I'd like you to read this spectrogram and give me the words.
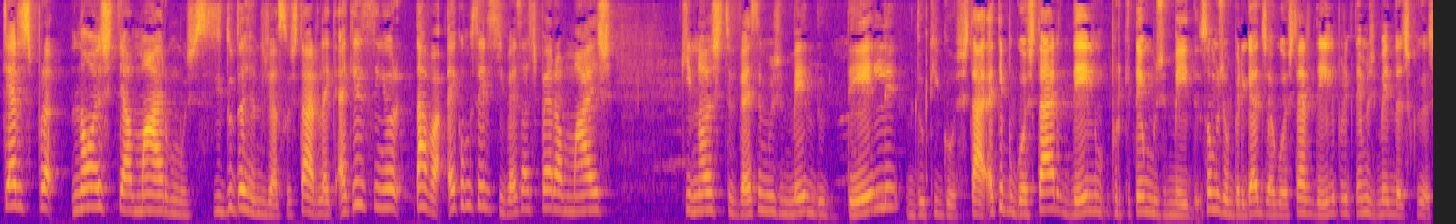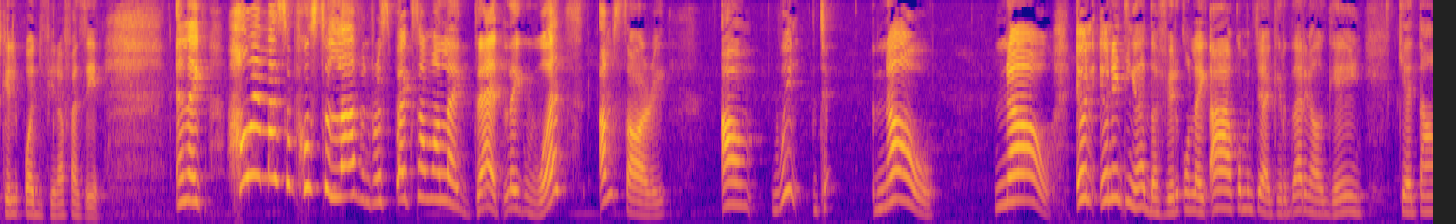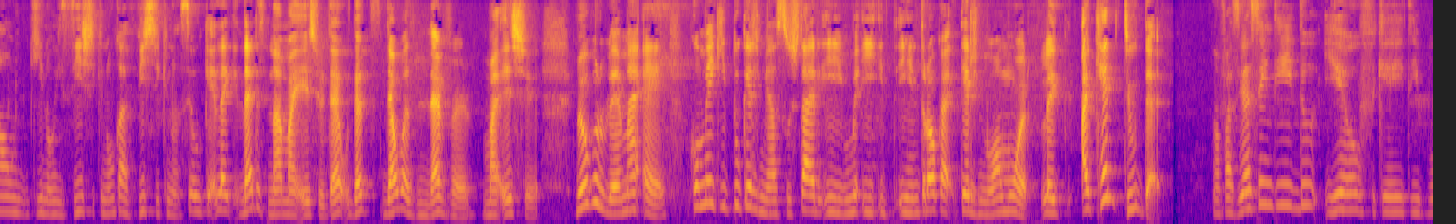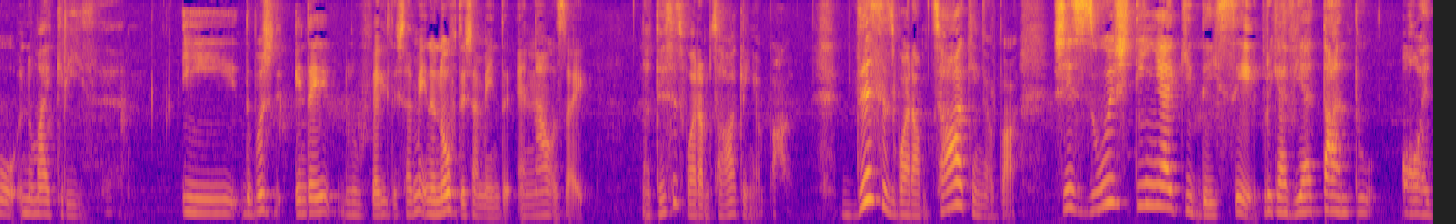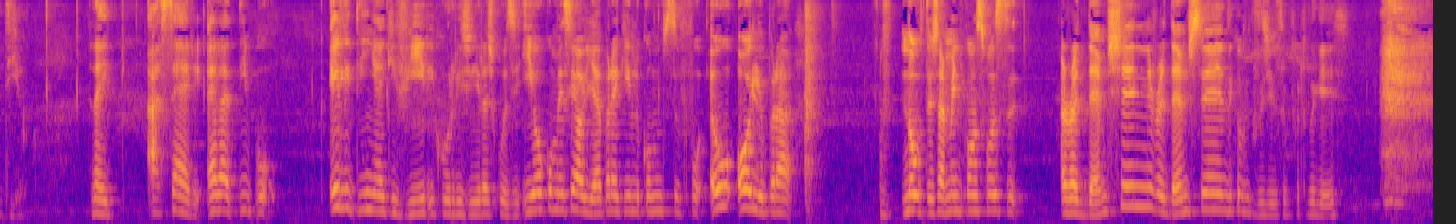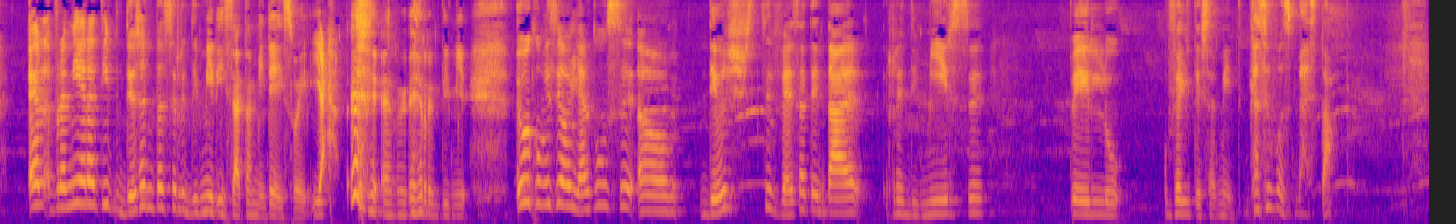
queres para nós te amarmos se tu estás a nos assustar? Like, aquele senhor, tava, é como se ele estivesse à espera mais que nós tivéssemos medo dele do que gostar. É tipo gostar dele porque temos medo. Somos obrigados a gostar dele porque temos medo das coisas que ele pode vir a fazer. And like, how am I supposed to love and respect someone like that? Like, what? I'm sorry. Um, we no. Não! Eu, eu nem tinha nada a ver com, like, ah, como que acreditar em alguém que é tão, que não existe, que nunca viste, que não sei o quê. Like, that is not my issue. That, that, that was never my issue. Meu problema é, como é que tu queres me assustar e, e, e em troca teres meu amor? Like, I can't do that. Não fazia sentido e eu fiquei, tipo, numa crise. E depois entrei no Velho Testamento, no Novo Testamento, and now it's like, now this is what I'm talking about. This is what I'm talking about. Jesus tinha que descer porque havia tanto ódio. Like, a sério, era tipo, ele tinha que vir e corrigir as coisas. E eu comecei a olhar para aquilo como se fosse. Eu olho para Novo Testamento como se fosse redemption, redemption, como é que se diz em português? Era, para mim era tipo, Deus já se redimir. Exatamente, é isso aí. Yeah. é redimir. Eu comecei a olhar como se um, Deus estivesse a tentar redimir-se pelo Velho Testamento. Because it was messed up.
